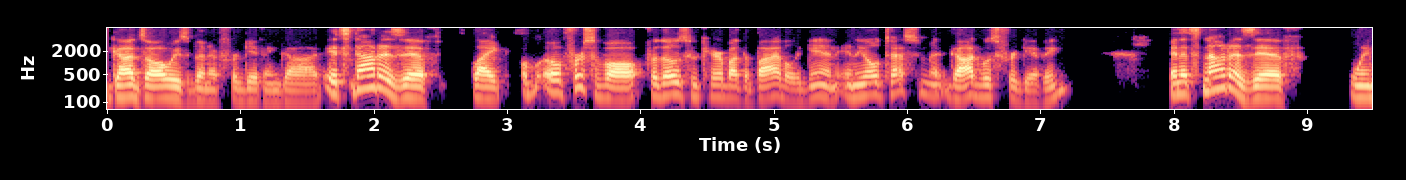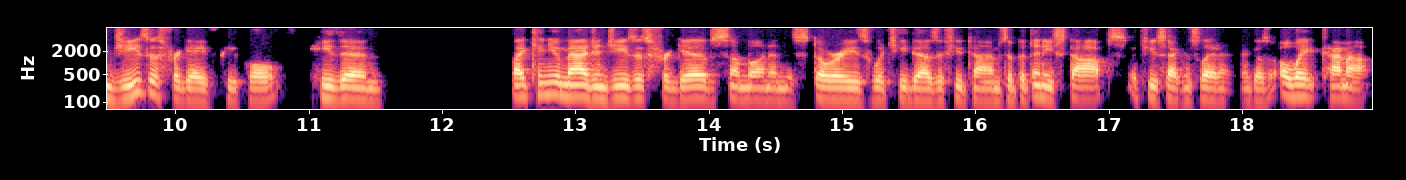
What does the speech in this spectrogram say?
God's always been a forgiving God. It's not as if, like, well, first of all, for those who care about the Bible, again, in the Old Testament, God was forgiving, and it's not as if when Jesus forgave people, he then like can you imagine jesus forgives someone in the stories which he does a few times but then he stops a few seconds later and goes oh wait time out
